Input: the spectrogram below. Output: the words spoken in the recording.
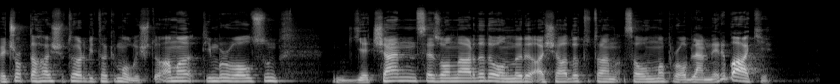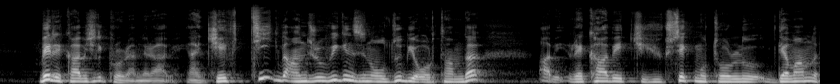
ve çok daha şutör bir takım oluştu ama Timberwolves'un geçen sezonlarda da onları aşağıda tutan savunma problemleri baki. Ve rekabetçilik problemleri abi. Yani Jeff Teague ve Andrew Wiggins'in olduğu bir ortamda abi rekabetçi, yüksek motorlu, devamlı.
